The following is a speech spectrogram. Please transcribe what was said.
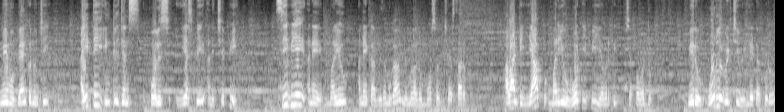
మేము బ్యాంకు నుంచి ఐటీ ఇంటెలిజెన్స్ పోలీస్ ఎస్పీ అని చెప్పి సిబిఐ అనే మరియు అనేక విధముగా మిమ్మల్ని మోసం చేస్తారు. అలాంటి యాప్ మరియు ఓటీపీ ఎవరికి చెప్పవద్దు. మీరు ఊర్లు విడిచి వెళ్ళేటప్పుడు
